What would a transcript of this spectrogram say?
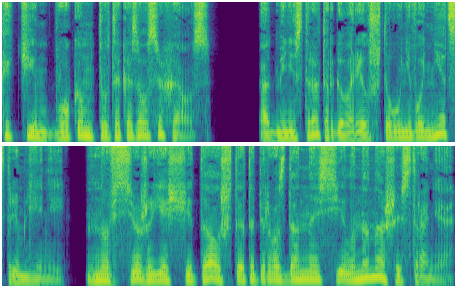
Каким боком тут оказался хаос? Администратор говорил, что у него нет стремлений, но все же я считал, что это первозданная сила на нашей стороне.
